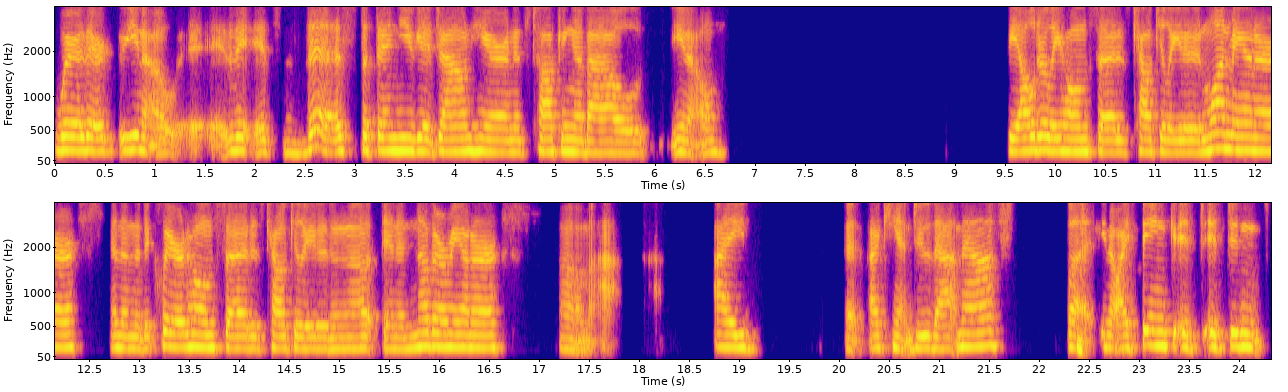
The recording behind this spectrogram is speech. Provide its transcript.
where they're, you know, it's this, but then you get down here and it's talking about, you know, the elderly homestead is calculated in one manner, and then the declared homestead is calculated in, a, in another manner. Um, I, I I can't do that math, but you know, I think it it didn't.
